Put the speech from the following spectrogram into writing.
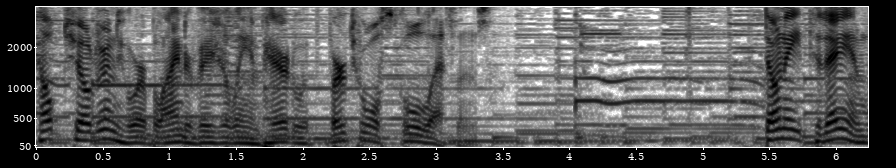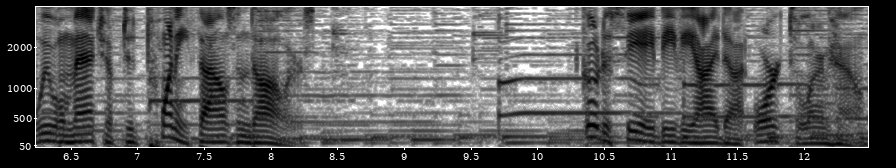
Help children who are blind or visually impaired with virtual school lessons. Donate today and we will match up to $20,000. Go to cabvi.org to learn how.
